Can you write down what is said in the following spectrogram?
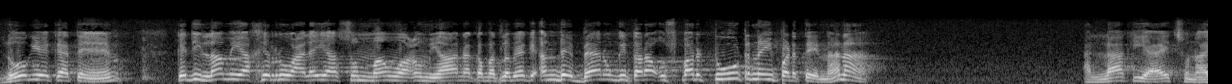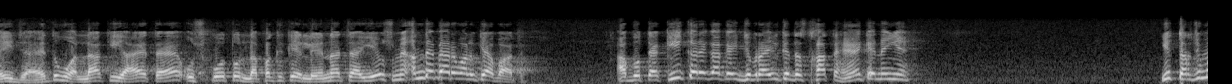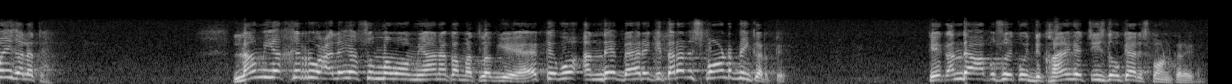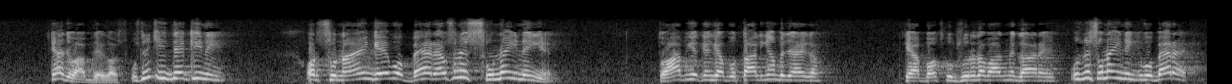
लोग ये कहते हैं कि जी, लम या खिर्रू अलैया सुम्मा उमियाना का मतलब है कि अंधे बहरों की तरह उस पर टूट नहीं पड़ते, ना ना। अल्लाह की आयत सुनाई जाए तो वो अल्लाह की आयत है, उसको तो लपक के लेना चाहिए, उसमें अंधे पैर वालों क्या बात है? अब वो तहकीक करेगा कि जब्राइल के दस्तखात हैं कि नहीं है? ये तर्जुमा ही गलत है। लम या खिर्र अलैया सुम्मा का मतलब यह है कि वो अंधे बहरे की तरह रिस्पॉन्ड नहीं करते। कि एक अंधे आप उसे कोई दिखाएँगे, चीज़ तो वो क्या रिस्पॉन्ड करेगा? क्या जवाब देगा उसको? उसने चीज़ देखी नहीं। और सुनाएँगे, वो बह है, उसने सुना ही नहीं है। तो आप ये कहेंगे, अब वो तालियाँ बजाएगा। कि आप बहुत खूबसूरत आवाज़ में गा रहे हैं। उसने सुना ही नहीं, वो बह है।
